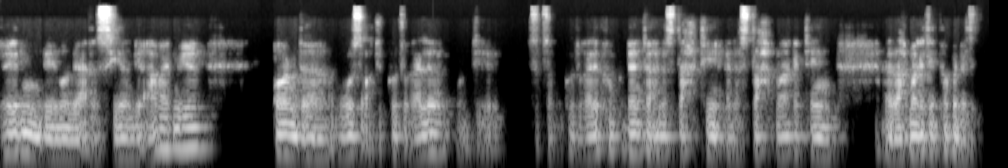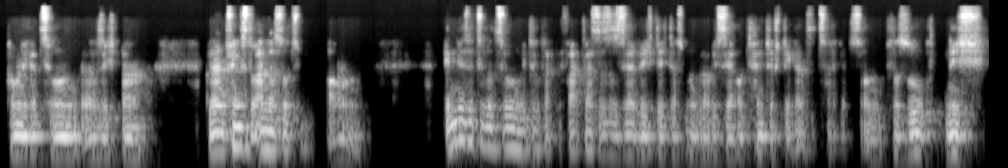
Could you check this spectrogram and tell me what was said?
reden, wen wollen wir adressieren, wie arbeiten wir und äh, wo ist auch die kulturelle und die sozusagen kulturelle Komponente eines Dachteams, eines Dachmarketing, einer Dachmarketing-Kommunikation äh, sichtbar. Und dann fängst du an, das so zu bauen. In der Situation, wie du gerade gefragt hast, ist es sehr wichtig, dass man, glaube ich, sehr authentisch die ganze Zeit ist und versucht nicht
